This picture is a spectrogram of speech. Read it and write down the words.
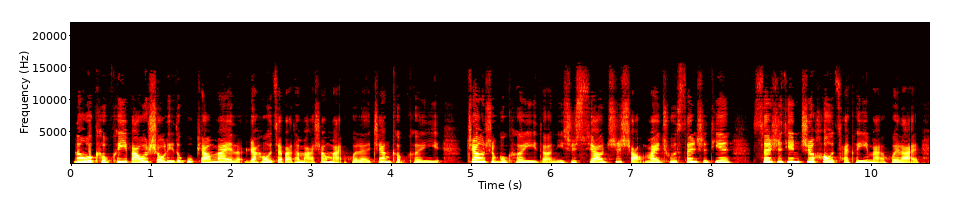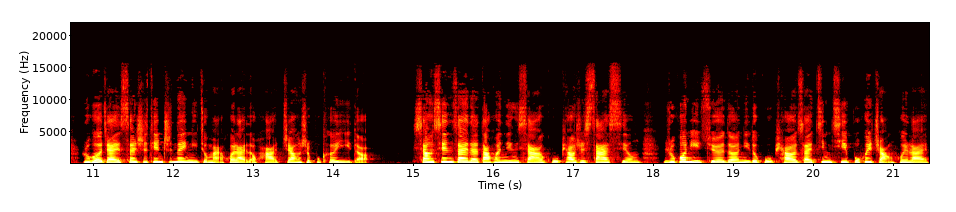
那我可不可以把我手里的股票卖了，然后我再把它马上买回来？这样可不可以？”这样是不可以的。你是需要至少卖出三十天，三十天之后才可以买回来。如果在三十天之内你就买回来的话，这样是不可以的。像现在的大环境下，股票是下行。如果你觉得你的股票在近期不会涨回来，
